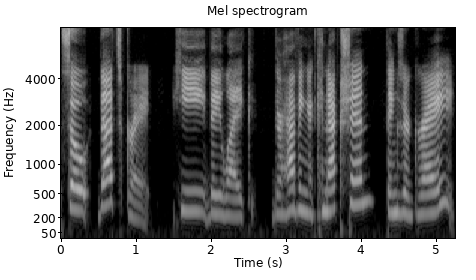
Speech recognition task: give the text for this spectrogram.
So that's great. He, they like, they're having a connection. Things are great.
